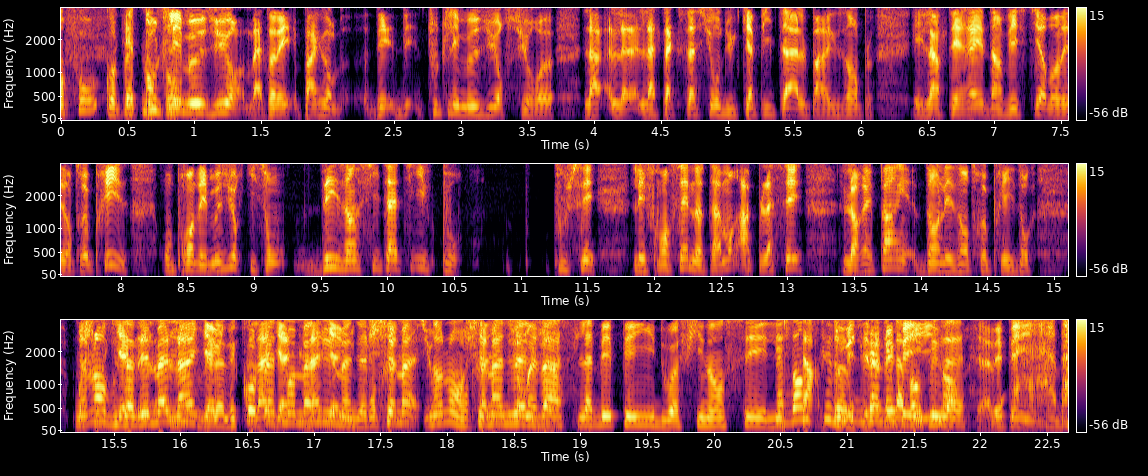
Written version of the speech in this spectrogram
mesures, faux, et complètement toutes faux. les mesures. Mais attendez, par exemple, des- des- toutes les mesures sur euh, la, la- la taxation du capital, par exemple, et l'intérêt d'investir dans des entreprises, on prend des mesures qui sont désincitatives pour pousser les Français notamment à placer leur épargne dans les entreprises. Donc, moi, Non, je non, vous avez mal lu, là, il y vous avez complètement mal lu, y a une Emmanuel. Chez Ma- contradiction- non, non, chez Manuel. Valls, la BPI doit financer les La Banque startups. publique C'est la BPI. Ah bah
